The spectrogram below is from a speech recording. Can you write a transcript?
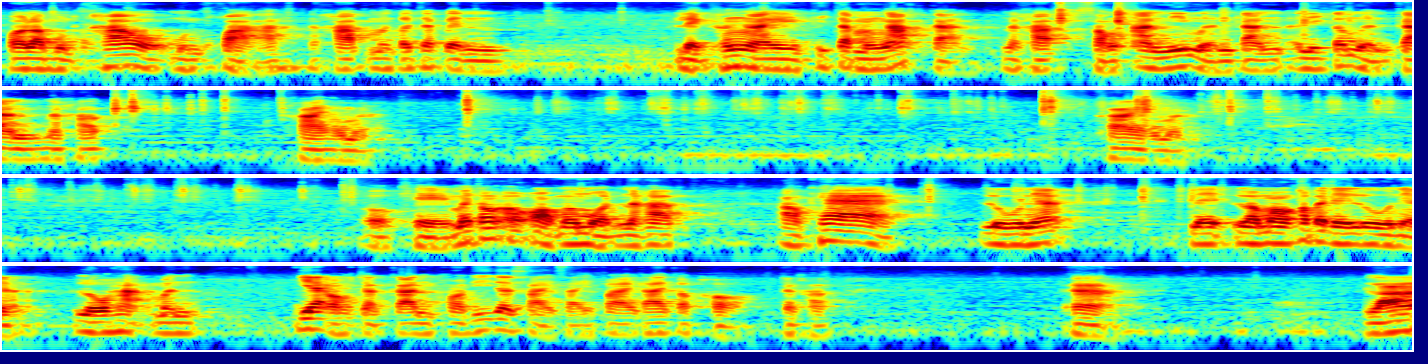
พอเราหมุนเข้าหมุนขวานะครับ มันก็จะเป็นเหล็กข้างในที่จะมางับกันนะครับสองอันนี้เหมือนกัน อันนี้ก็เหมือนกันนะครับคลายออกมาคลายออกมา โอเค ไม่ต้องเอาออกมาหมดนะครับ เอาแค่ รูเนี้ยในเรามองเข้าไปในรูเนี่ยโลหะมันแยกออกจากกันพอที่จะใส่สายไฟได้ก็พอนะครับอ่าไล่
